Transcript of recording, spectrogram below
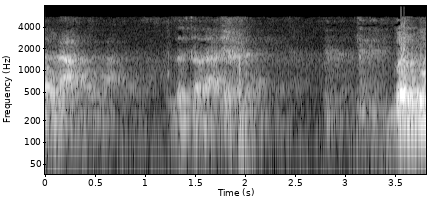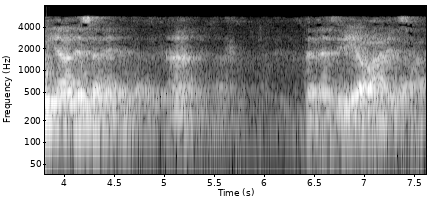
الله د تراشه بل بنیا دې سره ها د نظریه والے سره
